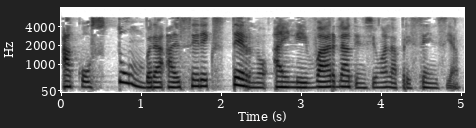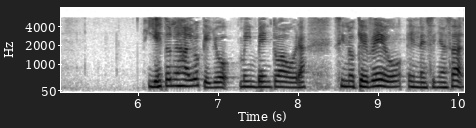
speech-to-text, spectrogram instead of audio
acostumbra al ser externo a elevar la atención a la presencia. Y esto no es algo que yo me invento ahora, sino que veo en la enseñanza,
